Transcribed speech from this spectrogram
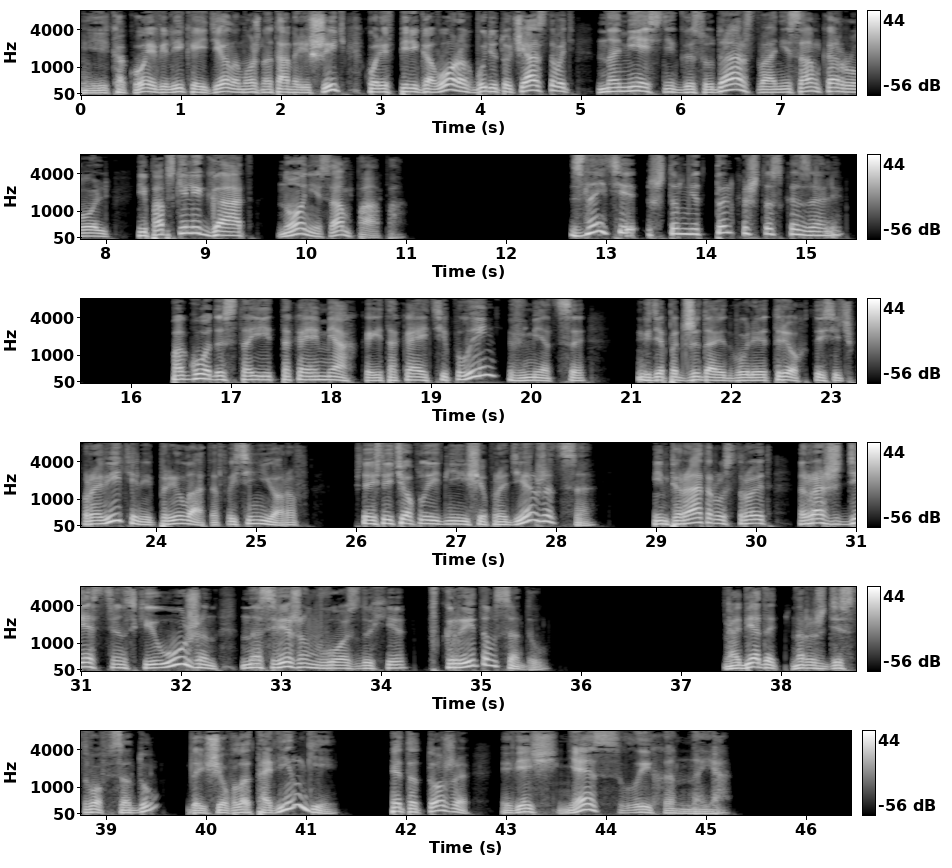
И какое великое дело можно там решить, коли в переговорах будет участвовать наместник государства, а не сам король, и папский легат, но не сам папа. Знаете, что мне только что сказали? Погода стоит такая мягкая и такая теплынь в Меце, где поджидают более трех тысяч правителей, прилатов и сеньоров, что если теплые дни еще продержатся, император устроит рождественский ужин на свежем воздухе в крытом саду. Обедать на Рождество в саду, да еще в Лотарингии, это тоже вещь неслыханная.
